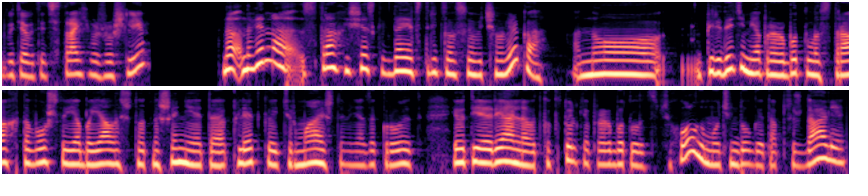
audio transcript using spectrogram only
у тебя вот эти страхи уже ушли? Ну, наверное, страх исчез, когда я встретила своего человека, но перед этим я проработала страх того, что я боялась, что отношения это клетка и тюрьма, и что меня закроют. И вот я реально, вот как только я проработала это с психологом, мы очень долго это обсуждали,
